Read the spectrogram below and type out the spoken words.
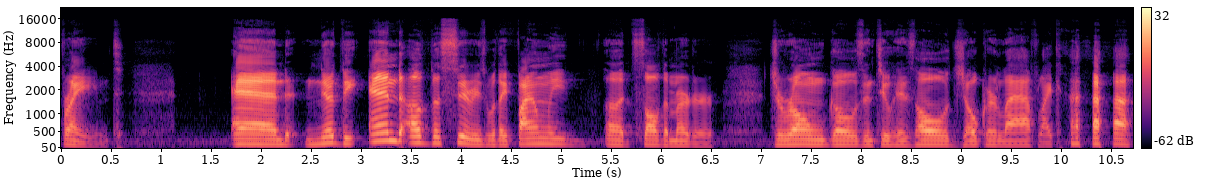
framed. And near the end of the series, where they finally uh, solve the murder, Jerome goes into his whole Joker laugh, like,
